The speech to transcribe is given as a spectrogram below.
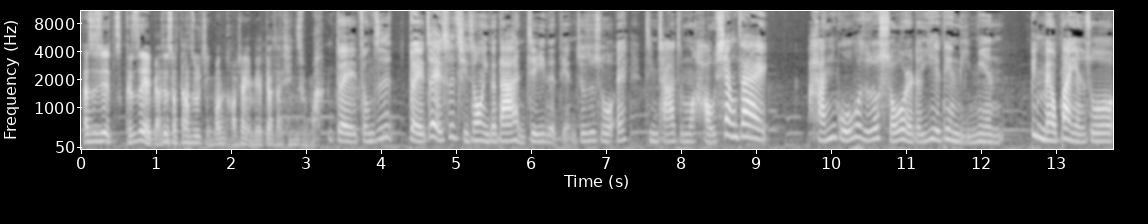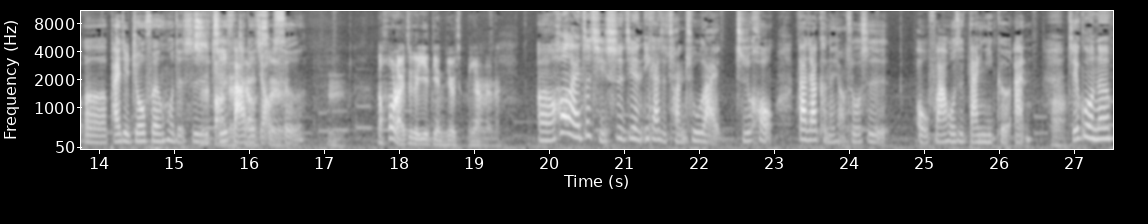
但是这可是这也表示说，当初警方好像也没有调查清楚嘛。对，总之对，这也是其中一个大家很介意的点，就是说，哎，警察怎么好像在。韩国或者说首尔的夜店里面，并没有扮演说呃排解纠纷或者是执法的角色。嗯，那后来这个夜店又怎么样了呢？嗯，后来这起事件一开始传出来之后，大家可能想说是偶发或是单一个案。啊，结果呢，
